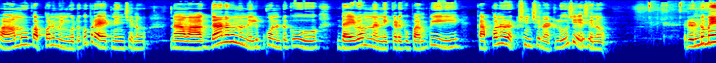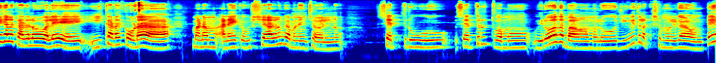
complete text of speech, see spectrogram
పాము కప్పను మింగుటకు ప్రయత్నించెను. నా వాగ్దానమును నిలుపుకొనుటకు దైవం నన్ను ఇక్కడకు పంపి కప్పను రక్షించినట్లు చేసెను. రెండు మేఘల కథలో వలె ఈ కథ కూడా మనం అనేక విషయాలను గమనించవలను. శత్రువు శత్రుత్వము విరోధ భావములు జీవిత లక్ష్యములుగా ఉంటే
